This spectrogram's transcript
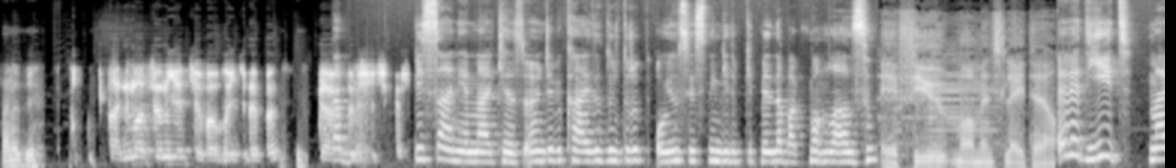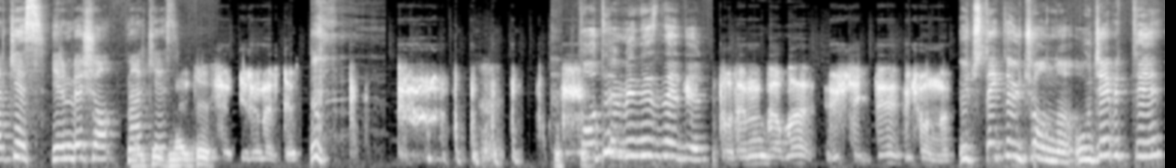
sana diyor. Animasyonu geç yap abla iki defa. Garanti bir şey çıkar. Bir saniye merkez. Önce bir kaydı durdurup oyun sesinin gidip gitmediğine bakmam lazım. A few moments later. Evet Yiğit. Merkez. 25-10. Merkez. Merkez. Sevgili merkez. Toteminiz nedir? Totemimiz abla 3 tekli 3 onlu. 3 tekli 3 onlu. UC bitti.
